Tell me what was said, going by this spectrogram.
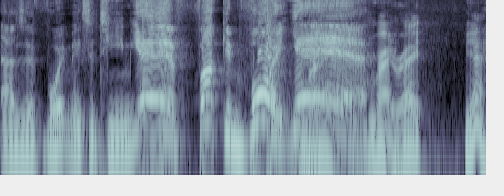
as if Voit makes a team, yeah, fucking Voit, yeah. Right. You're right. Yeah.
